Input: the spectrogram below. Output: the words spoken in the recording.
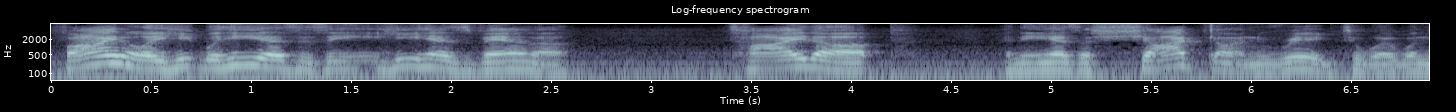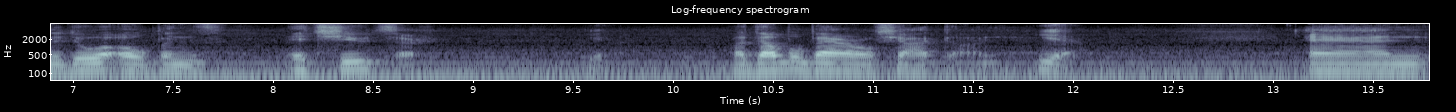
finally, he what he has is he he has Vanna tied up, and he has a shotgun rigged to where when the door opens, it shoots her. Yeah. A double barrel shotgun, yeah. and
